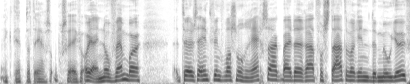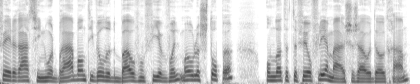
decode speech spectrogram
ik heb dat ergens opgeschreven. Oh ja, in november 2021 was nog een rechtszaak bij de Raad van State waarin de Milieufederatie Noord-Brabant, die wilde de bouw van vier windmolens stoppen omdat er te veel vleermuizen zouden doodgaan.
